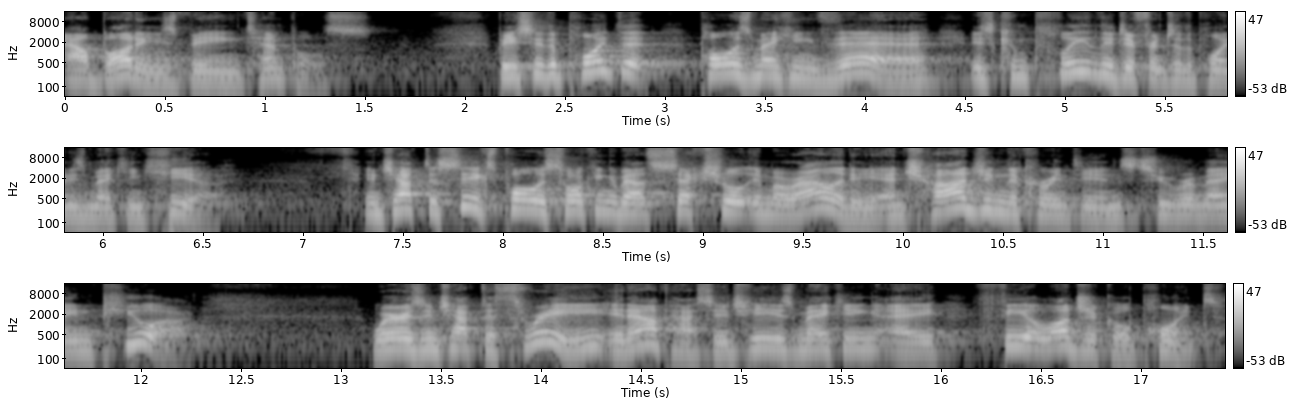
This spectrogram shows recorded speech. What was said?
our bodies being temples. But you see, the point that Paul is making there is completely different to the point he's making here. In chapter 6, Paul is talking about sexual immorality and charging the Corinthians to remain pure. Whereas in chapter 3, in our passage, he is making a theological point.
